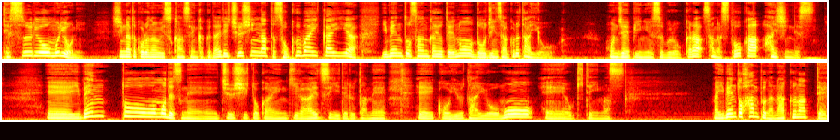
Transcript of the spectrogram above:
手数料無料に、新型コロナウイルス感染拡大で中止になった即売会やイベント参加予定の同人サークル対応。本 JP ニュースブログから3月10日配信です。えー、イベントトもですね、中止とか延期が相次いでるため、えー、こういう対応も、えー、起きています。まあ、イベント頒布がなくなって、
